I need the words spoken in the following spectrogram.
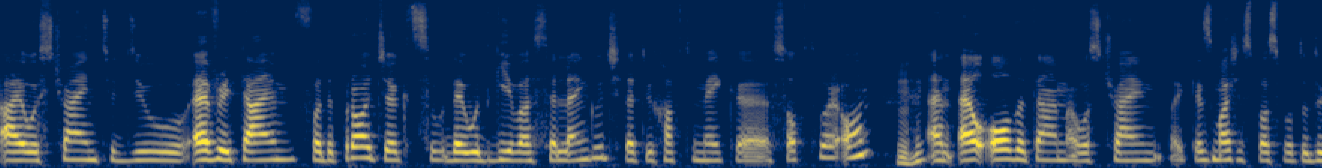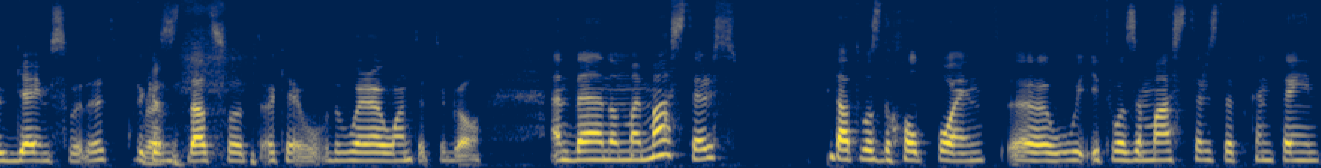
i was trying to do every time for the projects they would give us a language that you have to make a software on Mhm. and all, all the time i was trying like as much as possible to do games with it because that's what okay where i wanted to go and then on my masters that was the whole point. Uh, we, it was a master's that contained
